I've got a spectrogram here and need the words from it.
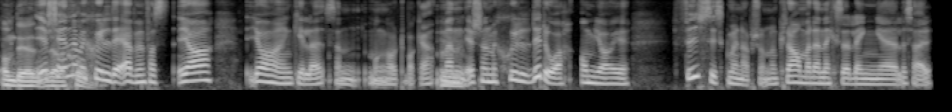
Om det är jag känner mig relation. skyldig även fast, ja, jag har en kille sedan många år tillbaka, men Mm. jag känner mig skyldig då om jag är fysisk med den här personen och kramar den extra länge eller så här,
